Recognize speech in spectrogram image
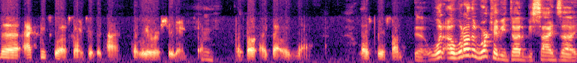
the acting school I was going to at the time that we were shooting. So I felt like that was uh, that was pretty fun. Yeah. What uh, What other work have you done besides uh,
